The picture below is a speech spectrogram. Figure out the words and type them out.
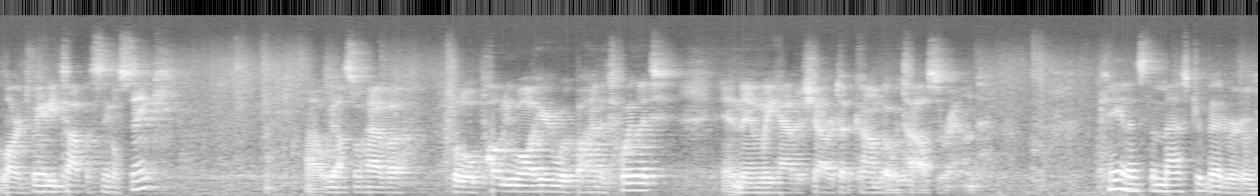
large vanity top with single sink. Uh, we also have a little pony wall here with behind the toilet, and then we have a shower tub combo with tile surround. Okay, and that's the master bedroom.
